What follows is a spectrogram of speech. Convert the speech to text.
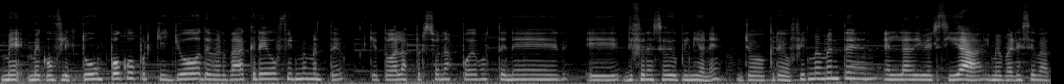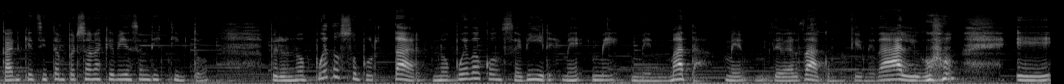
me, me conflictúa un poco porque yo de verdad creo firmemente que todas las personas podemos tener eh, diferencias de opiniones. Yo creo firmemente en, la diversidad y me parece bacán que existan personas que piensen distinto, pero no puedo soportar, no puedo concebir, me, me, me mata, me, de verdad, como que me da algo, eh,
